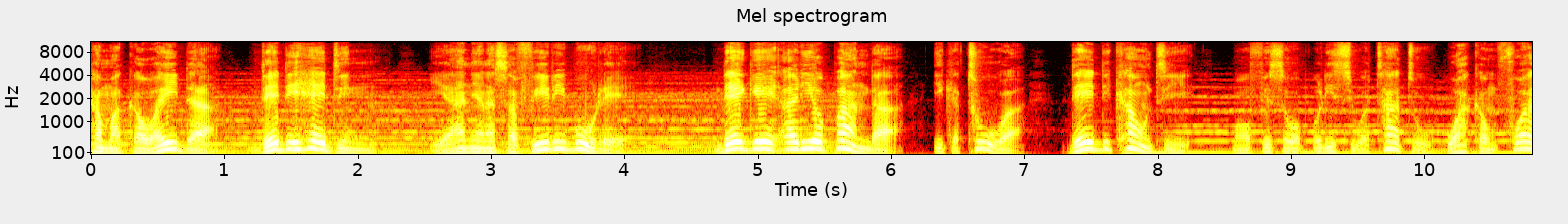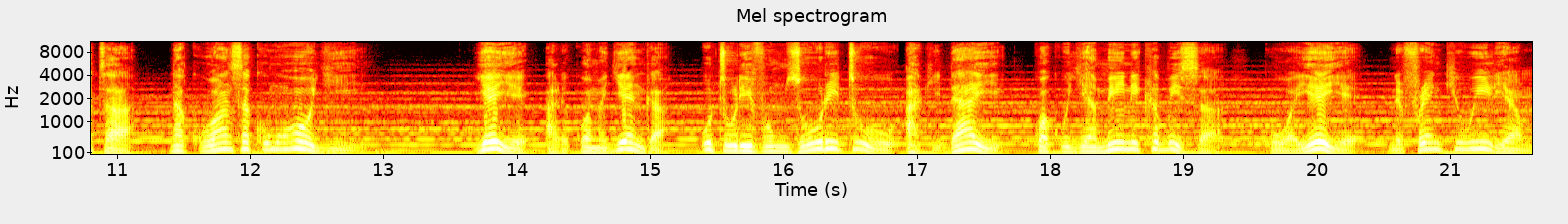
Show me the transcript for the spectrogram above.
kama kawaida, Dedi Hedin, yaani anasafiri bure. Ndege aliyopanda ikatua Dedi County. Maofisa wa polisi watatu wakamfuata na kuanza kumhoji. Yeye alikuwa amejenga utulivu mzuri tu, akidai kwa kujiamini kabisa kuwa yeye ni Frank William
